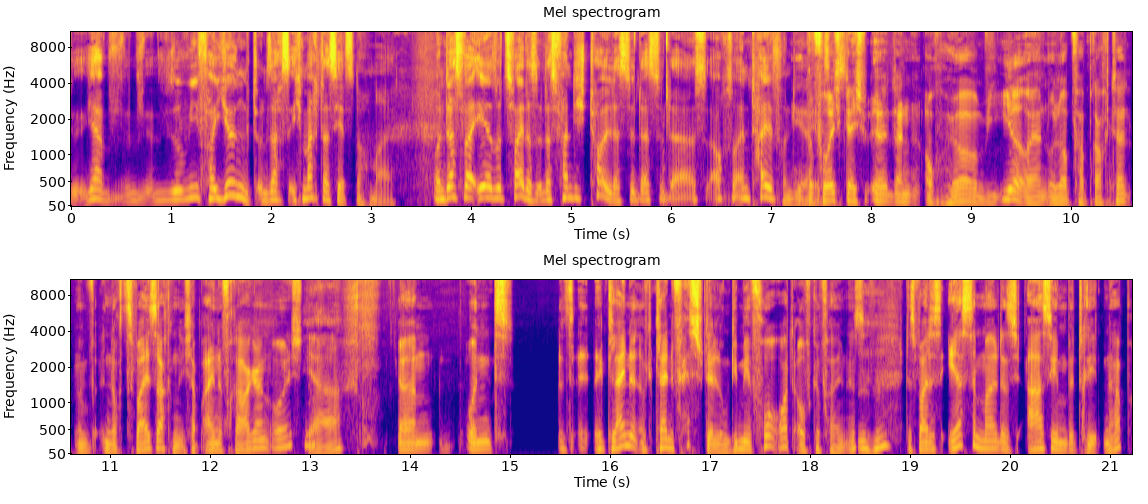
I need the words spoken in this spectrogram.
ja so wie verjüngt und sagst, ich mach das jetzt nochmal. Und das war eher so zweites und das fand ich toll, dass du, dass du das auch so ein Teil von dir. Bevor ich gleich äh, dann auch höre, wie ihr euren Urlaub verbracht habt, noch zwei Sachen. Ich habe eine Frage an euch. ne? ja, Ähm, und äh, kleine, kleine Feststellung, die mir vor Ort aufgefallen ist. Mhm. Das war das erste Mal, dass ich Asien betreten habe,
